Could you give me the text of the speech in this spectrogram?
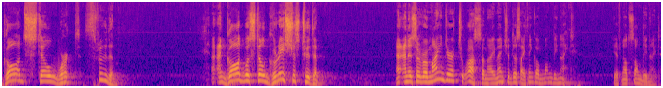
God still worked through them. And God was still gracious to them. And it's a reminder to us, and I mentioned this, I think, on Monday night, if not Sunday night,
